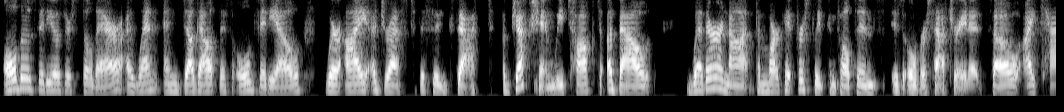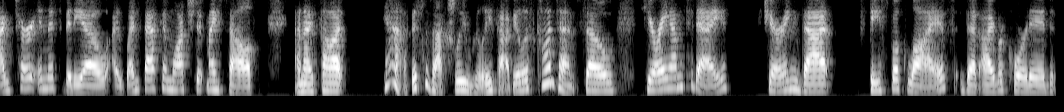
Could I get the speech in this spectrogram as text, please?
all those videos are still there. I went and dug out this old video where I addressed this exact objection. We talked about whether or not the market for sleep consultants is oversaturated. So I tagged her in this video. I went back and watched it myself, and I thought, yeah, this is actually really fabulous content. So here I am today sharing that Facebook Live that I recorded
